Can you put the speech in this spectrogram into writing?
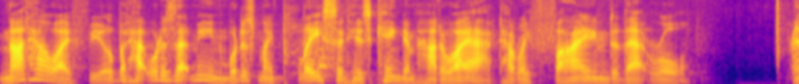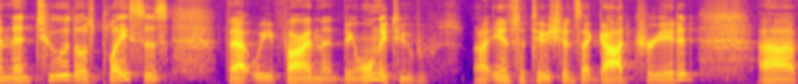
not how I feel, but how, what does that mean? What is my place in His kingdom? How do I act? How do I find that role? And then two of those places that we find that the only two uh, institutions that God created uh,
